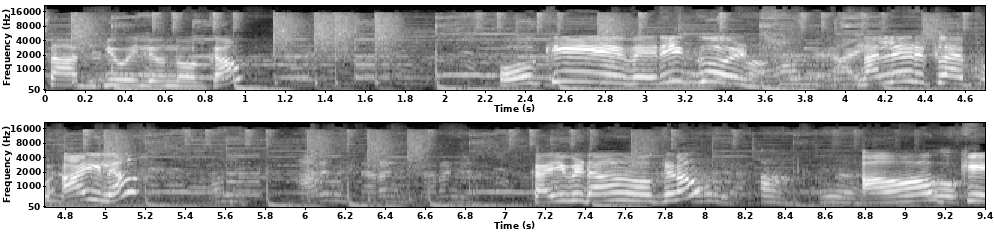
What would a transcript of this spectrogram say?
സാധിക്കുമോ ഇല്ലയോ നോക്കാം. ഓക്കെ വെരി ഗുഡ് നല്ലൊരു ക്ലാപ്പ് ആയില്ല? കൈവിടാ നോക്കണം. ഓക്കെ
